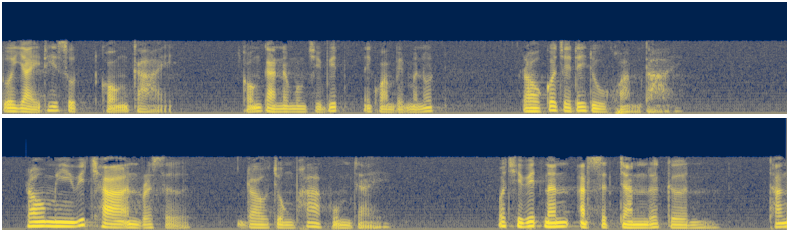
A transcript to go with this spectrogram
ตัวใหญ่ที่สุดของกาย ของการดำรงชีวิตในความเป็นมนุษย์ เราก็จะได้ดูความตาย เรามีวิชาอันประเสริฐ เราจงภาคภูมิใจ ว่าชีวิตนั้นอัศจรรย์เหลือเกิน ทั้ง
